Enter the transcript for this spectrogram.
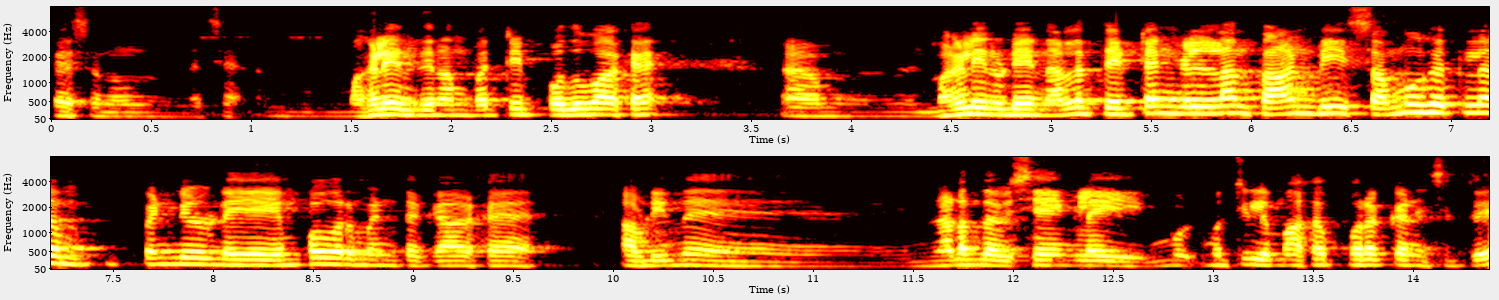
பேசணும்னு நினைச்சேன். மகளிர் தினம் பற்றி பொதுவாக மகளிருடைய நலத்திட்டங்கள்லாம் தாண்டி சமூகத்துல பெண்களுடைய எம்பவர்மெண்ட்டுக்காக அப்படின்னு நடந்த விஷயங்களை மு- முற்றிலுமாக புறக்கணிச்சிட்டு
